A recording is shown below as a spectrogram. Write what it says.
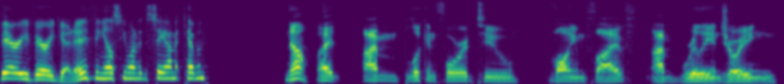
Very, very good. Anything else you wanted to say on it, Kevin? No, I I'm looking forward to volume five. I'm really enjoying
